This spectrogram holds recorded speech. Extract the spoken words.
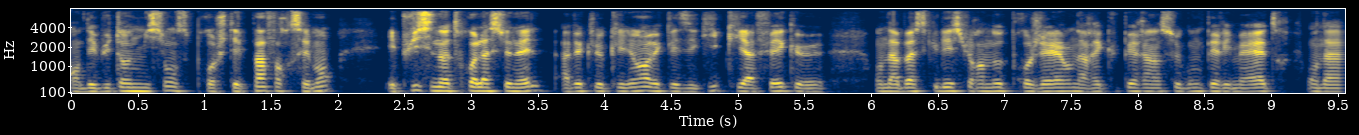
en débutant une mission, on se projetait pas forcément, et puis c'est notre relationnel avec le client, avec les équipes, qui a fait que on a basculé sur un autre projet, on a récupéré un second périmètre, on a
